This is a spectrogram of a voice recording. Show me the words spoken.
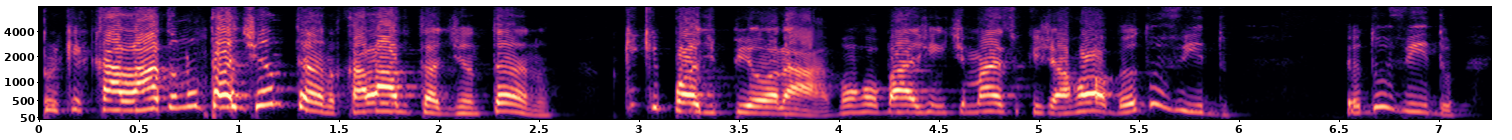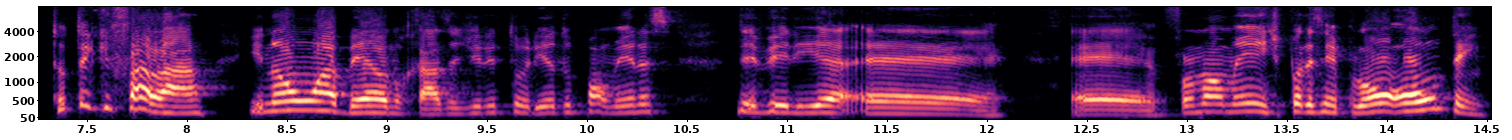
Porque calado não tá adiantando. Calado tá adiantando? O que, que pode piorar? Vão roubar a gente mais do que já rouba? Eu duvido. Eu duvido. Então tem que falar. E não o Abel, no caso, a diretoria do Palmeiras deveria. É é, formalmente. Por exemplo, ontem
